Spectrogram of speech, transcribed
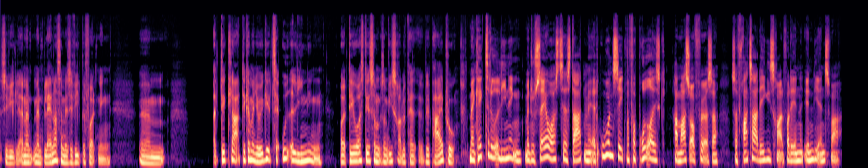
civile, at man, man blander sig med civilbefolkningen. Øhm, og det er klart, det kan man jo ikke tage ud af ligningen. Og det er jo også det, som, som Israel vil, vil pege på. Man kan ikke tage det ud af ligningen, men du sagde jo også til at starte med, at uanset hvor forbryderisk Hamas opfører sig, så fratager det ikke Israel for det endelige ansvar.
